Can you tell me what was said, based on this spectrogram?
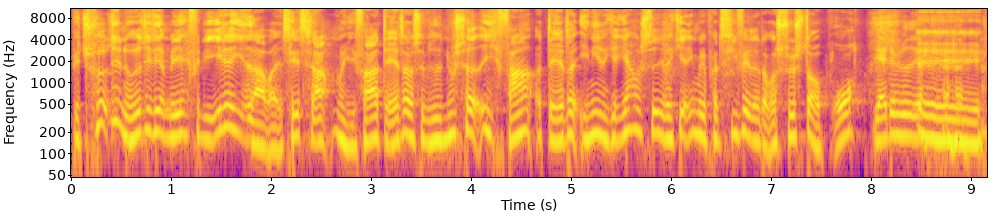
betød det noget det der med, fordi et af I havde arbejdet tæt sammen med I far og datter og så videre. Nu sad I far og datter inde i en regering. Jeg har jo siddet i regering med partifælder, der var søster og bror. Ja, det ved jeg. Øh,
